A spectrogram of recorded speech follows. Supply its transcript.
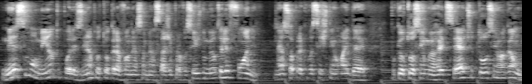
Nesse momento, por exemplo, eu estou gravando essa mensagem para vocês do meu telefone, né? Só para que vocês tenham uma ideia. Porque eu estou sem o meu headset e estou sem o H1.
